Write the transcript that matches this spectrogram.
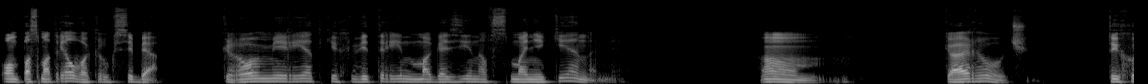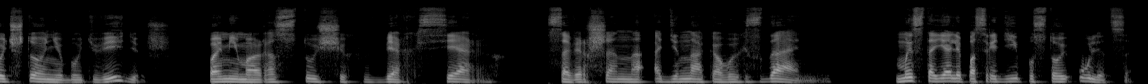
Он посмотрел вокруг себя. Кроме редких витрин магазинов с манекенами. Хм. Короче, ты хоть что-нибудь видишь, помимо растущих вверх серых, совершенно одинаковых зданий? Мы стояли посреди пустой улицы.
